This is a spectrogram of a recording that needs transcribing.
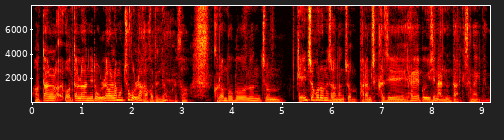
어, 달, 원 달러 환율이 올라가려면 쭉 올라가거든요. 네. 그래서 그런 부분은 좀 개인적으로는 저는 좀 바람직하지 해 보이진 않는다 이렇게 생각이 됩니다.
